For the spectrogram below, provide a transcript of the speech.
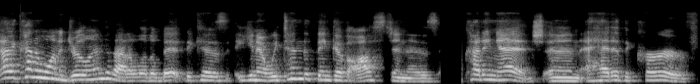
I kind of want to drill into that a little bit because, you know, we tend to think of Austin as cutting edge and ahead of the curve.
